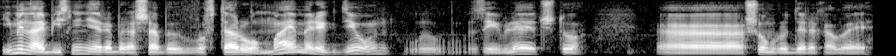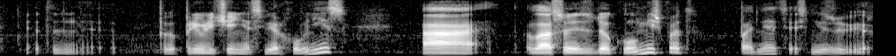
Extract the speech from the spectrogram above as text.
Именно объяснение Рэбе Рашаба во втором майморе, где он э, заявляет, что э, Шомру Дерахавая – это привлечение сверху вниз, а Ласоид Доку Мишпат – поднятие снизу вверх.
